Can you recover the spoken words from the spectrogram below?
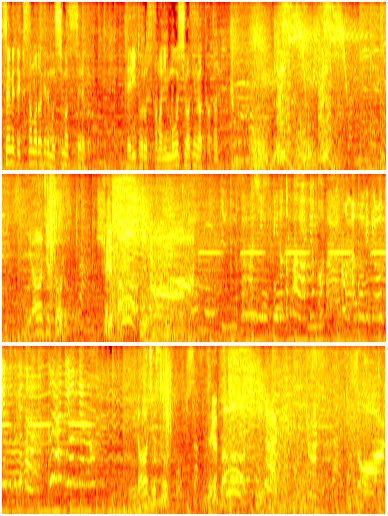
せめて貴様だけでも始末せねば。デリトロス様に申し訳が立たぬ。ミラージュソード。フルパワ勇ましいスピードとパワーピョコこんな攻撃を受け続けたらグラディオンでも。ーミラージュソード。フルパワー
